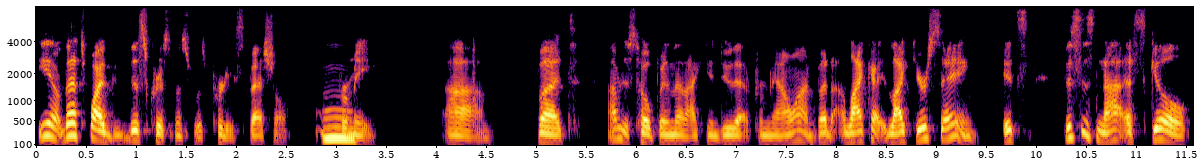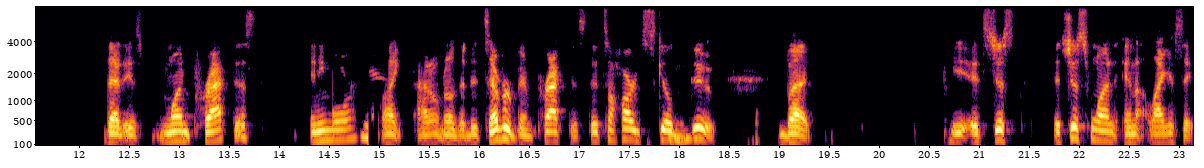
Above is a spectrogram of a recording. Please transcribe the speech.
you know that's why this Christmas was pretty special for Mm. me. Um, but I'm just hoping that I can do that from now on. But like I like you're saying, it's this is not a skill that is one practiced anymore. Like I don't know that it's ever been practiced. It's a hard skill to do, but it's just it's just one. And like I say,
